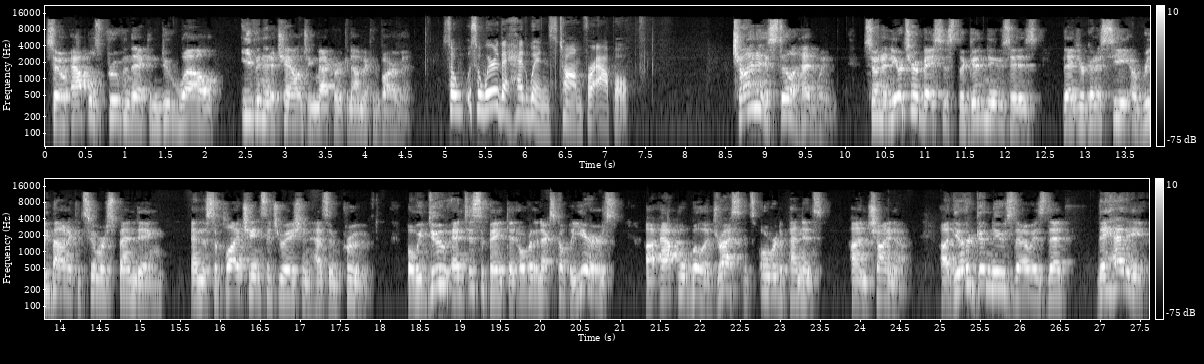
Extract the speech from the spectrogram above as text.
So Apple's proven that it can do well even in a challenging macroeconomic environment. So, so where are the headwinds, Tom, for Apple? China is still a headwind. So, on a near term basis, the good news is that you're going to see a rebound in consumer spending and the supply chain situation has improved. But we do anticipate that over the next couple of years, uh, Apple will address its overdependence on China. Uh, the other good news, though, is that they had a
